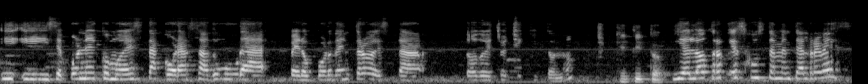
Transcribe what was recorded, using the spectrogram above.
y, y se pone como esta coraza dura, pero por dentro está todo hecho chiquito, ¿no? Chiquitito. Y el otro que es justamente al revés,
